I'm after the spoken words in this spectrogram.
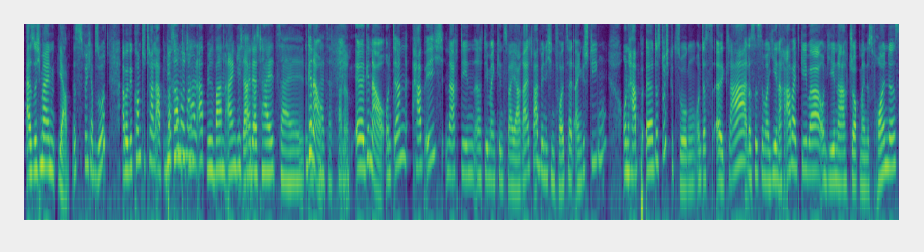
Also ich meine, ja, das ist völlig absurd, aber wir kommen total ab. Wir Was kommen total ab. Wir waren eigentlich da, bei der Teilzeit. Genau. Teilzeitfalle. Äh, genau. Und dann habe ich, nach den, nachdem mein Kind zwei Jahre alt war, bin ich in Vollzeit eingestiegen und habe äh, das durchgezogen. Und das, äh, klar, das ist immer je nach Arbeitgeber und je nach Job meines Freundes.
